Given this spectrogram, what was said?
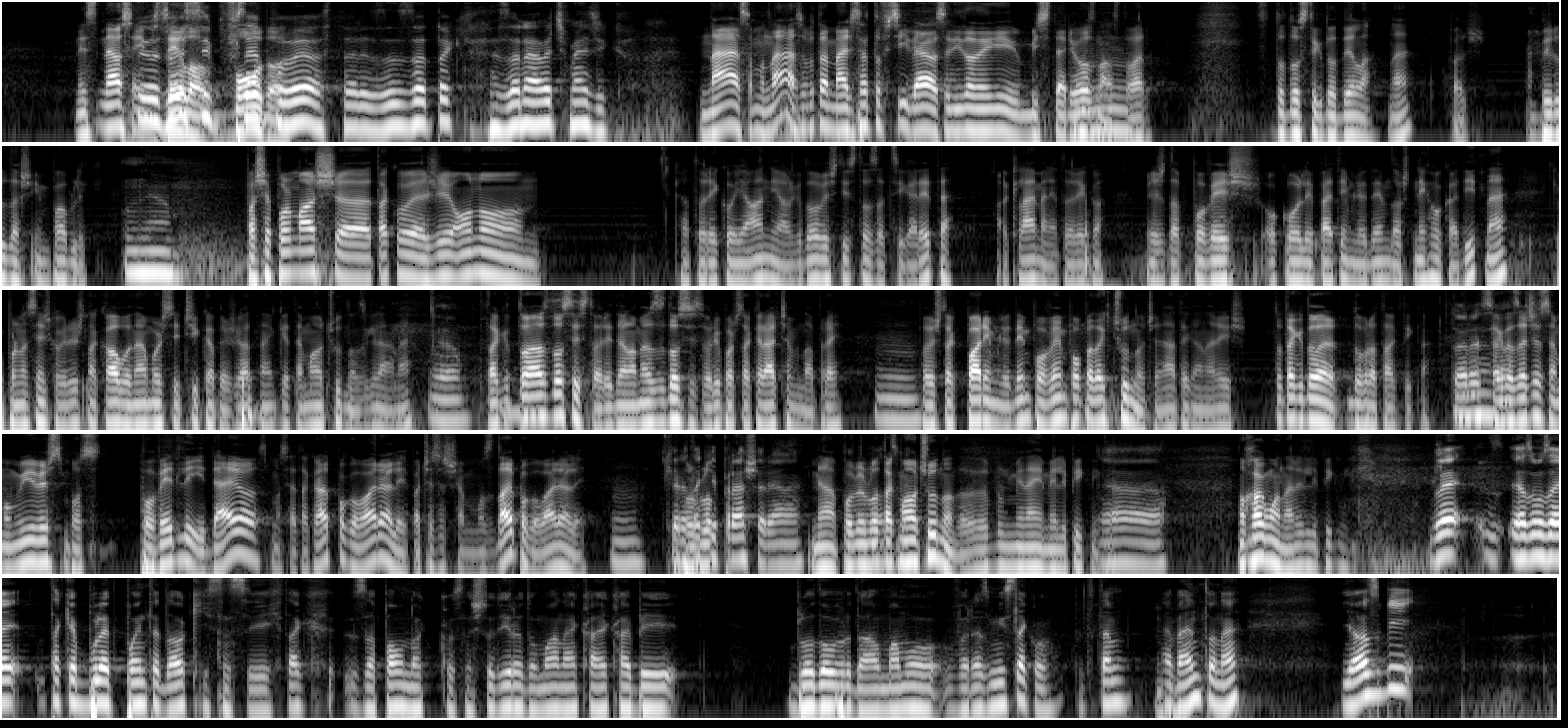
Ne, ne se jim Ja, zdaj zdelo, vse bodo. povejo, stari, za, za, tak, za največ magic. Ne, samo ne, samo tam meč, to vsi vejo, se ni to neki misteriozna mm. stvar. To dosti kdo dela, ne? Pač buildaš in public. Ja. Pa še pol imaš, eh, tako je že ono, kaj to rekel Jani, ali kdo veš tisto za cigarete, ali Klemen je to rekel. Veš, da poveš okoli petim ljudem, da boš nehal kaditi, ne? Ker po naslednjič, ko greš na kavo, ne moreš si čika prežgati, ne? ker te malo čudno zgleda, ne? Ja. Tak, to jaz dosti stvari delam, jaz dosti stvari pač tako rečem naprej. Mm. Pa veš, tako parim ljudem povem, pa pa tako čudno, če ne tega narediš. To je tako dobra, dobra taktika. To je res. Tako da zdaj, če smo mi, veš, smo povedali idejo, smo se takrat pogovarjali, pa če se še bomo zdaj pogovarjali, Mm. Ker je taki prešer, ja. ne. ja, pa bi bilo tako malo čudno, da bi mi ne imeli piknika. Ja, ja, ja. No, kako bomo naredili piknik? Gle, jaz sem zdaj take bullet pointe dal, ki sem si jih tako zapomnil, ko sem študiral doma, ne, kaj, kaj bi bilo dobro, da imamo v razmisleku pri tem Mhm. eventu. Ne. Jaz bi,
